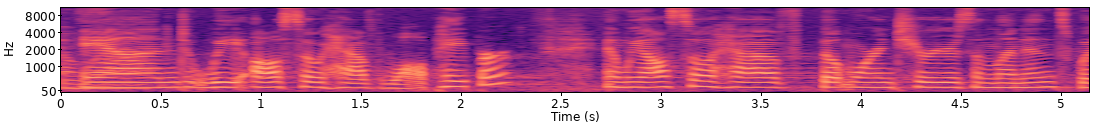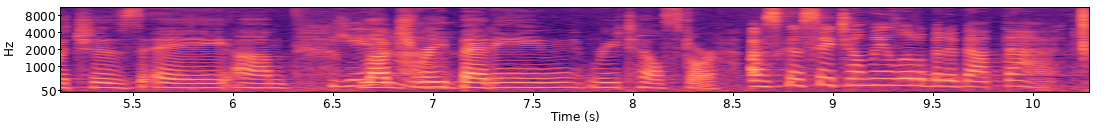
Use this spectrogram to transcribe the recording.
Oh, wow. and we also have wallpaper, and we also have Biltmore Interiors and Linens, which is a um, Yeah. luxury bedding retail store. I was going to say, tell me a little bit about that.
